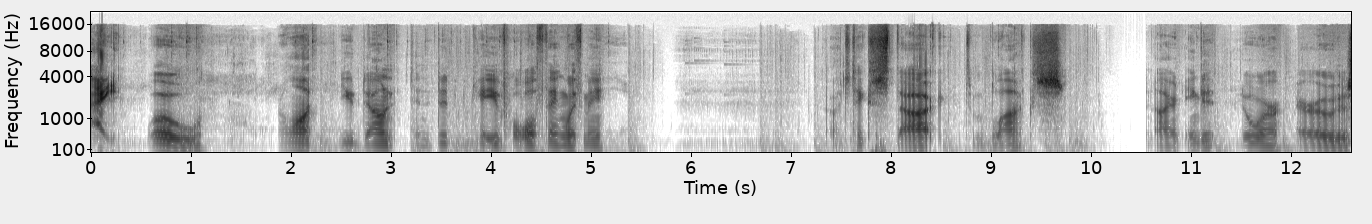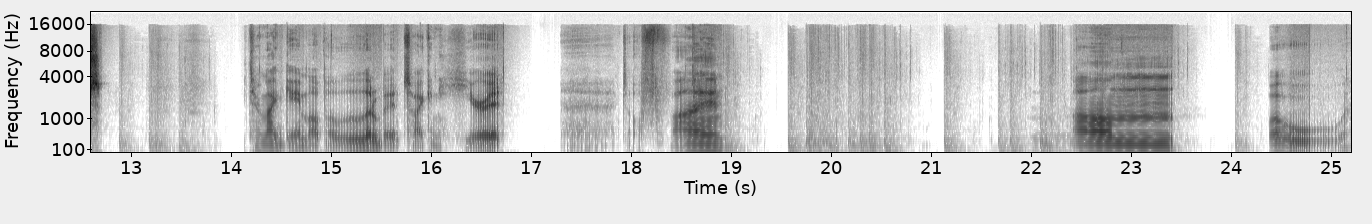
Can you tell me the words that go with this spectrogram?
Hey! Whoa! I want you down in the cave hole thing with me. Let's take stock. Some blocks. An iron ingot. Door. Arrows. Turn my game up a little bit so I can hear it. Uh, it's all fine. Um. Whoa. What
